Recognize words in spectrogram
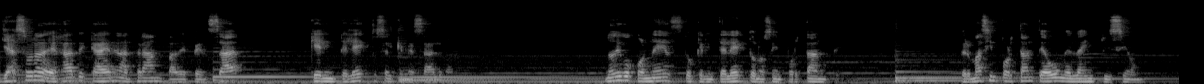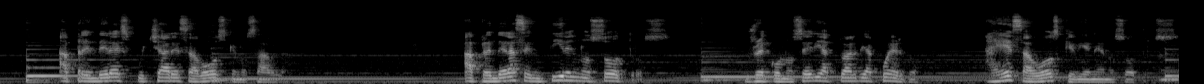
Ya es hora de dejar de caer en la trampa de pensar que el intelecto es el que me salva. No digo con esto que el intelecto no sea importante, pero más importante aún es la intuición. Aprender a escuchar esa voz que nos habla. Aprender a sentir en nosotros, reconocer y actuar de acuerdo a esa voz que viene a nosotros.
